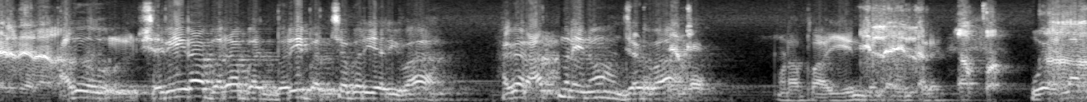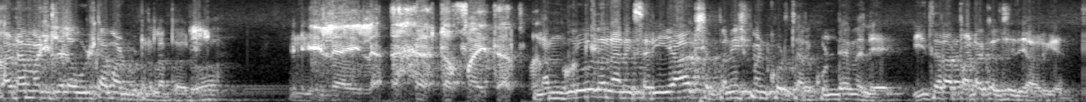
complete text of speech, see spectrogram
ಹೇಳಿದೆ ನಾನು. ಅದು ಶರೀರ ಬರ ಬರೀ ಬಚ್ಚ ಬರೀ ಅರಿವಾ? ಹಾಗಾದ್ರೆ ಆತ್ಮನೇನು? ಜಡವಾ? ನೋಡಪ್ಪ ಏನ್ ಇಲ್ಲ ಇಲ್ಲ. ಎಲ್ಲ ಪಾಠ ಮಾಡಿದ್ದೆಲ್ಲ ಉಲ್ಟಾ ಮಾಡ್ಬಿಟ್ರಲ್ಲಪ್ಪ ಇವರು? ಇಲ್ಲ ಇಲ್ಲ. ತಪ್ಪಾಯ್ತು ನಮ್ ಗುರುಗಳು ನನಗೆ ಸರಿಯಾಗಿ ಪನಿಷ್ಮೆಂಟ್ ಕೊಡ್ತಾರೆ ಕುಂಡೆ ಮೇಲೆ. ಈ ತರ ಪಾಠ ಕಲ್ಸಿದ್ಯಾ ಅವ್ರಿಗೆ ಅಂತ.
